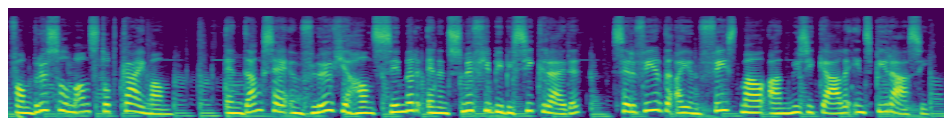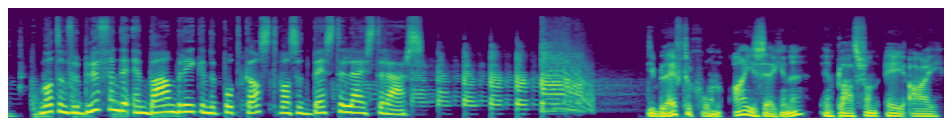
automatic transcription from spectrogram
van Brusselmans tot Kaiman. En dankzij een vleugje Hans Zimmer en een snufje BBC-kruiden, serveerde Ai een feestmaal aan muzikale inspiratie. Wat een verbluffende en baanbrekende podcast was het beste luisteraars. Die blijft toch gewoon AI zeggen, hè? in plaats van AI.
